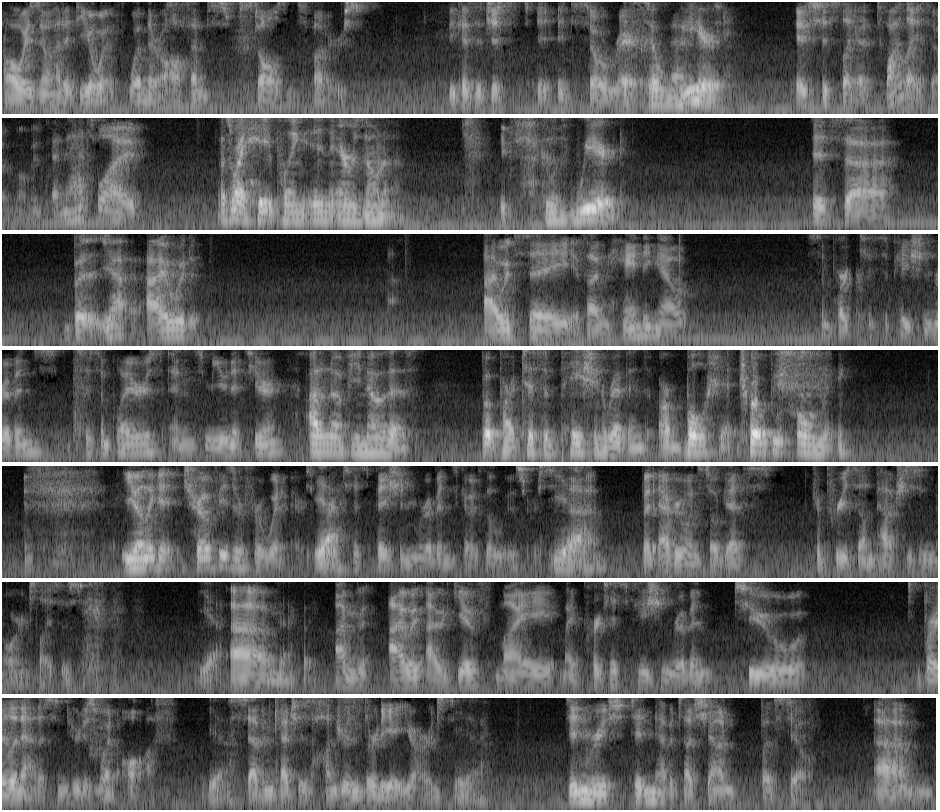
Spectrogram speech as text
always know how to deal with when their offense stalls and sputters because it just it, it's so rare. It's so And weird. It's just like a Twilight Zone moment, and that's why That's why I hate playing in Arizona exactly because it's weird. it's uh but yeah i would i would say if i'm handing out some participation ribbons to some players and some units here I don't know if you know this, but participation ribbons are bullshit. Trophies only. You only get trophies are for winners Yeah. participation ribbons go to the losers Yeah. Um, but everyone still gets capri sun pouches and orange slices Yeah, um, exactly. I'm I would I would give my my participation ribbon to Braylon Addison, who just went off. Yeah, Seven catches, 138 yards. yeah, Didn't reach, didn't have a touchdown, but still. Um,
